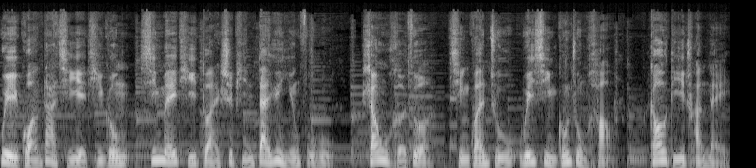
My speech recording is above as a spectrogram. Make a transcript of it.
为广大企业提供新媒体短视频代运营服务，商务合作请关注微信公众号高迪传媒。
